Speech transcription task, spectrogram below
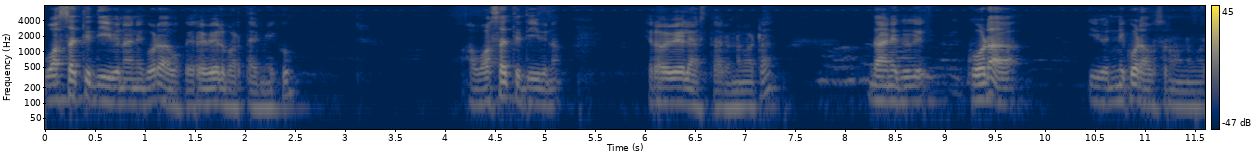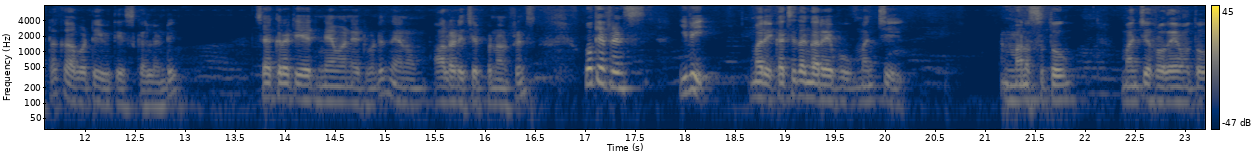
వసతి దీవెన అని కూడా ఒక ఇరవై వేలు పడతాయి మీకు. ఆ వసతి దీవెన ఇరవై వేలు వేస్తారన్నమాట. దానికి కూడా ఇవన్నీ కూడా అవసరం అన్నమాట. కాబట్టి ఇవి తీసుకెళ్ళండి. సెక్రటరియట్ నేమ్ అనేటువంటిది నేను ఆల్రెడీ చెప్పినాను ఫ్రెండ్స్ ఓకే ఫ్రెండ్స్ ఇవి మరి ఖచ్చితంగా రేపు మంచి మనస్సుతో మంచి హృదయంతో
